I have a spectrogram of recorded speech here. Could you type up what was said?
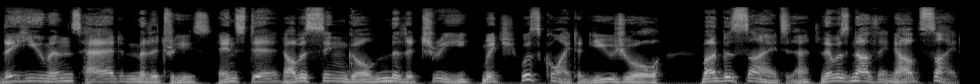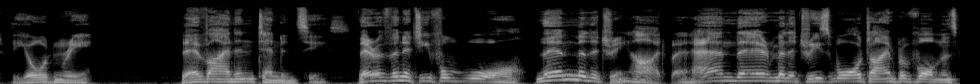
The humans had militaries instead of a single military, which was quite unusual. But besides that, there was nothing outside of the ordinary. Their violent tendencies, their affinity for war, their military hardware, and their military's wartime performance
